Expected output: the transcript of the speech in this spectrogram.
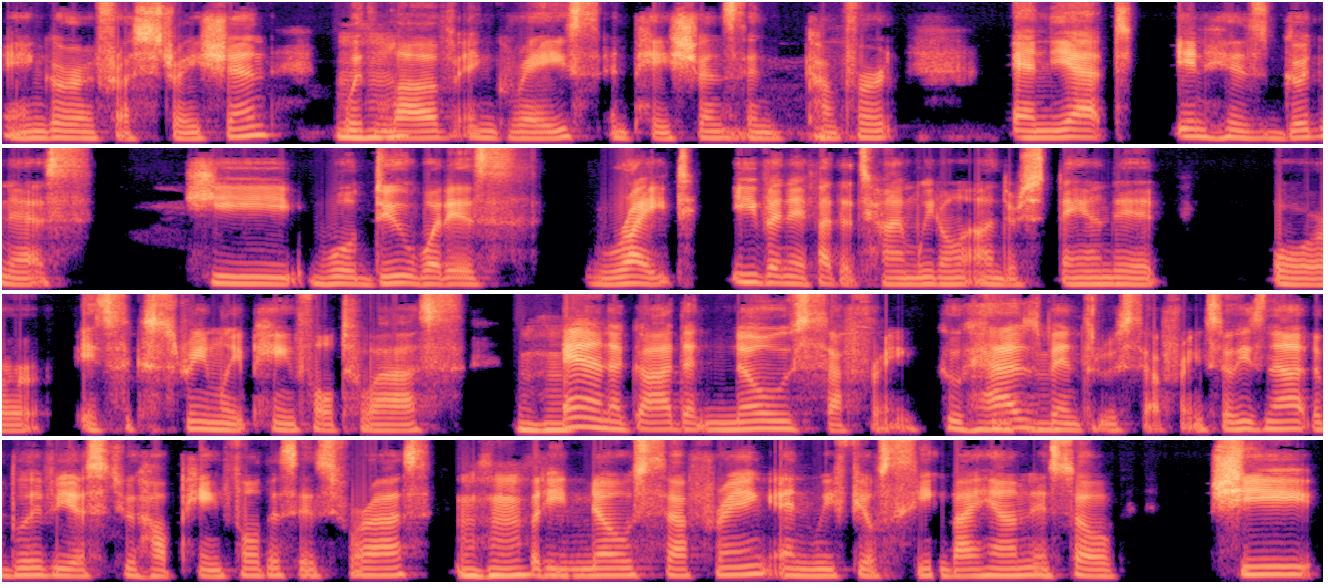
anger and frustration mm-hmm. with love and grace and patience and comfort and yet in his goodness he will do what is right, even if at the time we don't understand it or it's extremely painful to us. mm-hmm. and a God that knows suffering, who has mm-hmm. been through suffering. So he's not oblivious to how painful this is for us, mm-hmm. but he knows suffering and we feel seen by him. And so she,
